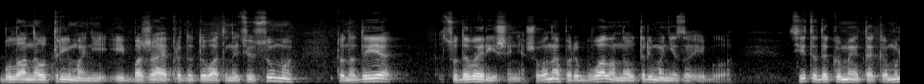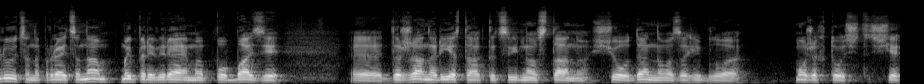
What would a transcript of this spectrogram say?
була на утриманні і бажає претендувати на цю суму, то надає судове рішення, що вона перебувала на утриманні загиблого. Всі ці документи акумулюються, направляються нам. Ми перевіряємо по базі е, Державного реєстру актів цивільного стану, що у даного загиблого може хтось ще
